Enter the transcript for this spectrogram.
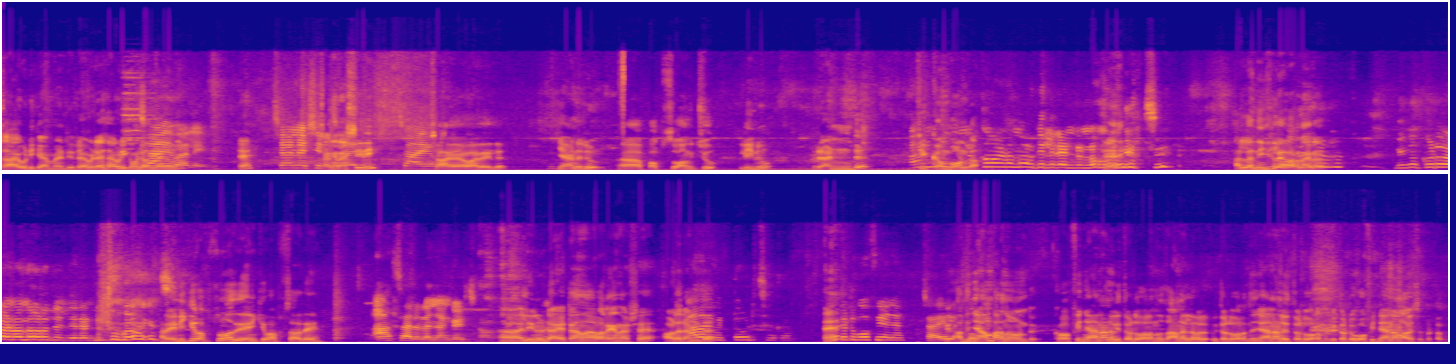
ചായ കുടിക്കാൻ വേണ്ടിട്ട് എവിടെയാ ചായ കുടിക്കാൻ വേണ്ടി വന്നേക്കുന്നത്. ഏഹ് ചങ്ങനാശ്ശേരി ചങ്ങനാശ്ശേരി? ചായ. ചായവാലയിൽ ഞാനൊരു പപ്സ് വാങ്ങിച്ചു. ലിനു രണ്ട് ചിക്കൻ ഏ? അല്ല നീലേ പറഞ്ഞേരാ. നിങ്ങൾക്ക് വേണോ വേണമെന്ന് പറഞ്ഞു ഞാൻ രണ്ടെണ്ണം അതെ എനിക്ക് പപ്സ് മതി എനിക്ക് പപ്സ് അതെ ആ സാരല്ല ഞാൻ കഴിച്ചോ ലിനു ഡയറ്റ് ആണെന്നാ പറയുന്നത് പക്ഷെ അവൾ രണ്ട് അത് ഞാൻ പറഞ്ഞതുകൊണ്ട്. കോഫി ഞാനാണ് വിത്തോട് പറഞ്ഞത് താണല്ലോ വിത്തോട് പറഞ്ഞത് ഞാനാണ് വിത്തോട് പറഞ്ഞത്. വിത്തോട്ട് കോഫി ഞാനാണ് ആവശ്യപ്പെട്ടത്.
